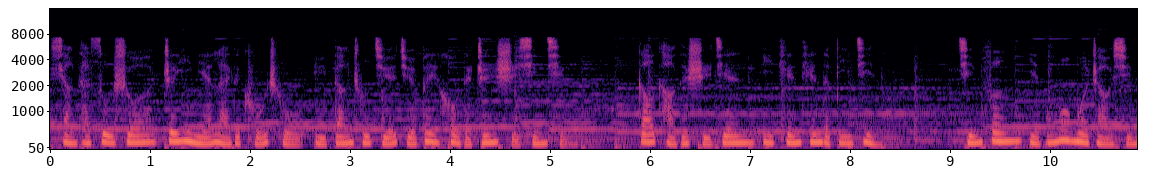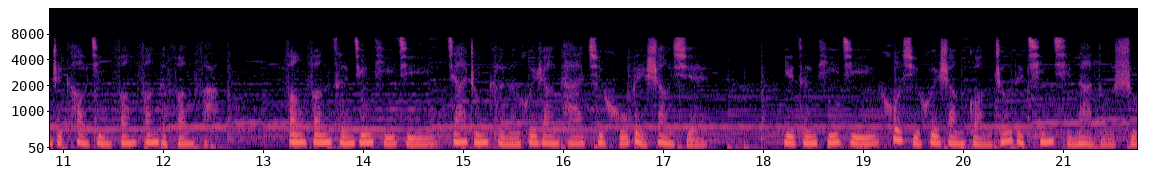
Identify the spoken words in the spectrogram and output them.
向他诉说这一年来的苦楚与当初决绝背后的真实心情。高考的时间一天天的逼近，秦风也不默默找寻着靠近芳芳的方法。芳芳曾经提及家中可能会让他去湖北上学，也曾提及或许会上广州的亲戚那读书。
